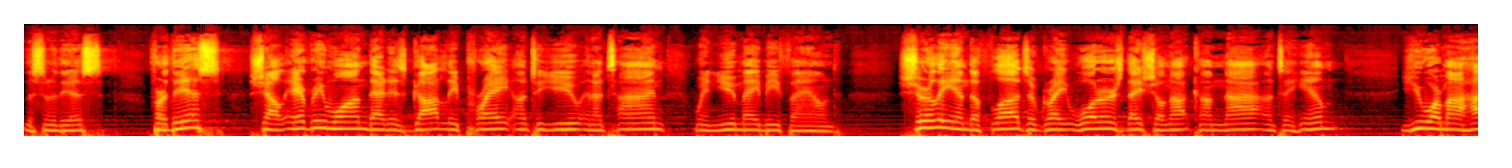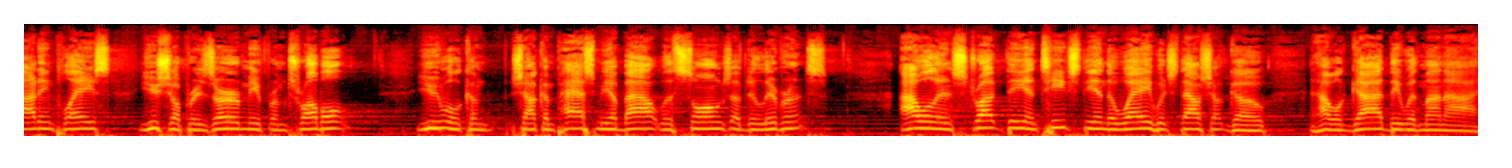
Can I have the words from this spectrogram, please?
Listen to this. For this shall everyone that is godly pray unto you in a time when you may be found. Surely in the floods of great waters they shall not come nigh unto him. You are my hiding place. You shall preserve me from trouble. You will com- shall compass me about with songs of deliverance. I will instruct thee and teach thee in the way which thou shalt go, and I will guide thee with mine eye.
